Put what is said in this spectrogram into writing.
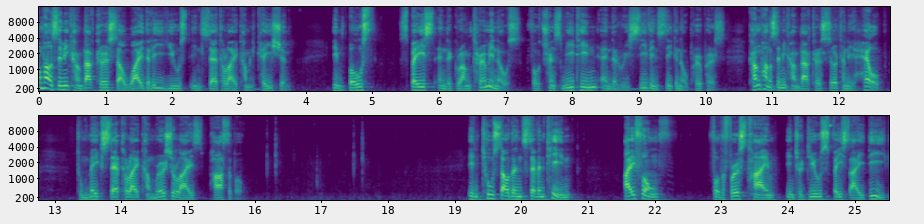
Compound semiconductors are widely used in satellite communication in both space and the ground terminals for transmitting and receiving signal purpose. Compound semiconductors certainly help to make satellite commercialize possible. In 2017, iPhone for the first time introduced Face ID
